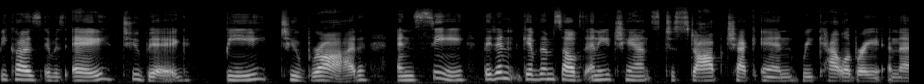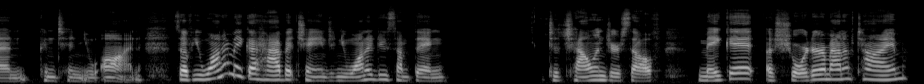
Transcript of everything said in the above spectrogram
because it was A, too big, B, too broad, and C, they didn't give themselves any chance to stop, check in, recalibrate, and then continue on. So if you want to make a habit change and you want to do something to challenge yourself, make it a shorter amount of time.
